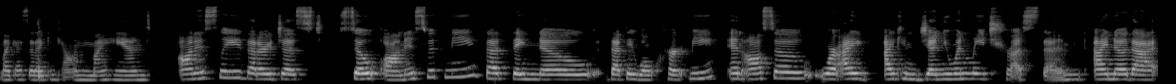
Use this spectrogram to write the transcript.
like I said, I can count on my hand, honestly that are just so honest with me that they know that they won't hurt me and also where I I can genuinely trust them. I know that,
